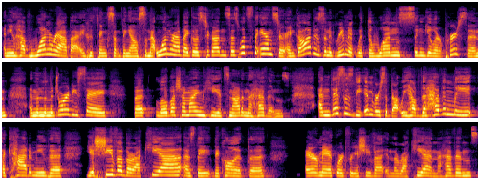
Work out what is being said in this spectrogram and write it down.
and you have one rabbi who thinks something else, and that one rabbi goes to God and says, what's the answer? And God is in agreement with the one singular person, and then the majority say, but lo bashamayim he, it's not in the heavens. And this is the inverse of that. We have the heavenly academy, the yeshiva barakia, as they, they call it, the Aramaic word for yeshiva in the rakia in the heavens.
